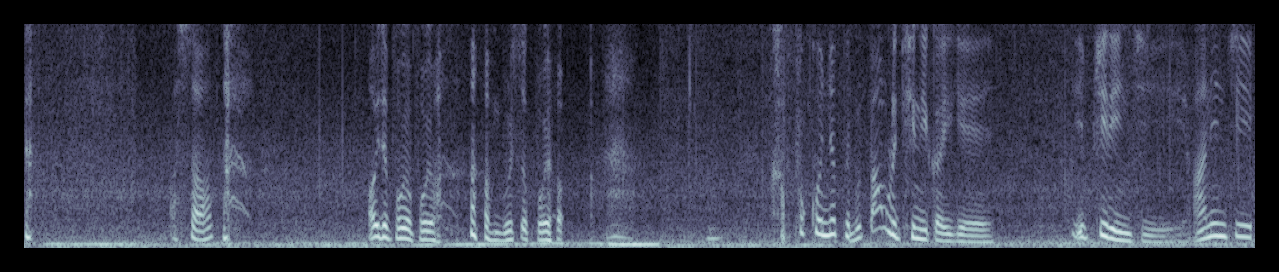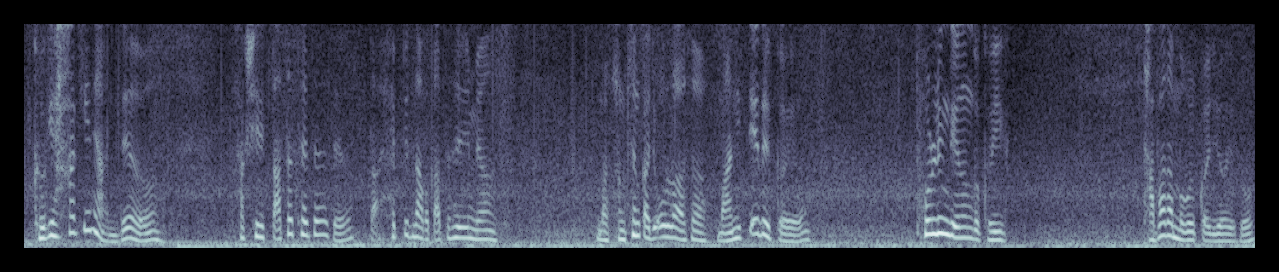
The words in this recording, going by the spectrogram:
아싸. 어, 이제 보여, 보여. 물속 보여. 카프콘 옆에 물방울이 튀니까 이게 입질인지 아닌지 그게 확인이 안 돼요. 확실히 따뜻해져야 돼요. 따- 햇빛 나고 따뜻해지면 막 3층까지 올라와서 많이 떼들 거예요. 폴링 되는 거 거의 다 받아 먹을걸요, 이거.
